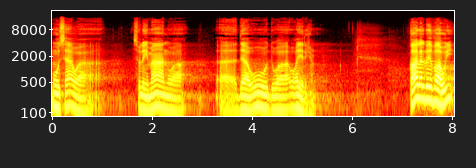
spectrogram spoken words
موسى وسليمان وداود وغيرهم. قال البيضاوي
